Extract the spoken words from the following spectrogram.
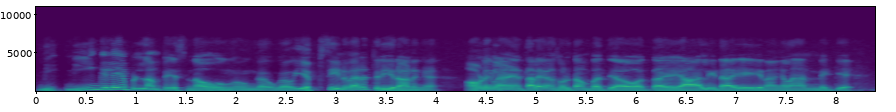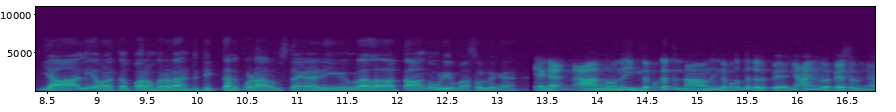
நீ நீங்களே இப்படிலாம் பேசினா உங்க உங்க உங்க எப்சின்னு வேற தெரியுறானுங்க. அவனுங்களாம் என் தலைவன் சொல்லிட்டான் பாத்தியா ஒத்தா யாலிடா ஏய் நாங்கெல்லாம் அன்னைக்கே யாலிய வளர்த்த பரம்பரைடான்ட்டு டிக்டாக் போட ஆரம்பிச்சிட்டாங்க. நீங்க உங்களால அதெல்லாம் தாங்க முடியுமா? சொல்லுங்க. ஏங்க நாங்கள் வந்து இந்த பக்கத்தில் நான் வந்து இந்த பக்கத்தில் இருக்கிற நியாயங்களை பேசுறேங்க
